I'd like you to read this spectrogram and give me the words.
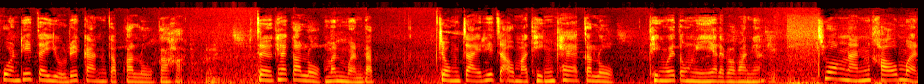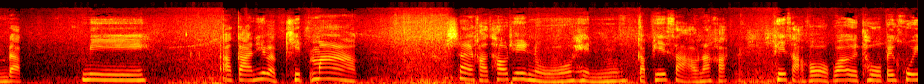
ควรที่จะอยู่ด้วยกันกับกะโหลกอะค่ะ เจอแค่กะโหลกมันเหมือนแบบจงใจที่จะเอามาทิ้งแค่กะโหลก ทิ้งไว้ตรงนี้อะไรประมาณเนี้ยช่วงนั้นเขาเหมือนแบบมีอาการที่แบบคิดมาก ใช่ค่ะเท่าที่หนูเห็นกับพี่สาวนะคะ พี่สาวเขาบอกว่าเออโทรไปคุย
